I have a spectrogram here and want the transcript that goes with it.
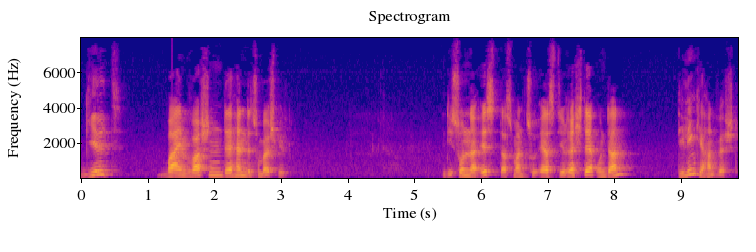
gilt beim Waschen der Hände zum Beispiel. Die Sunna ist, dass man zuerst die rechte und dann die linke Hand wäscht.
